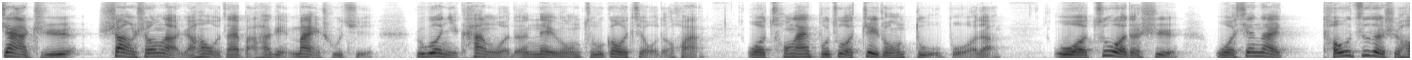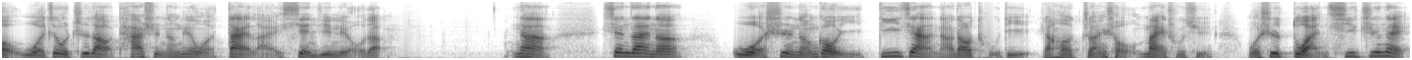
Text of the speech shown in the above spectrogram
价值上升了，然后我再把它给卖出去。如果你看我的内容足够久的话，我从来不做这种赌博的。我做的是，我现在投资的时候，我就知道它是能给我带来现金流的。那现在呢，我是能够以低价拿到土地，然后转手卖出去。我是短期之内。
